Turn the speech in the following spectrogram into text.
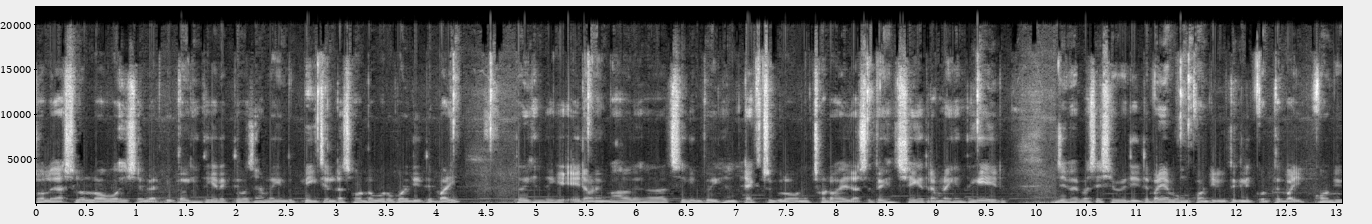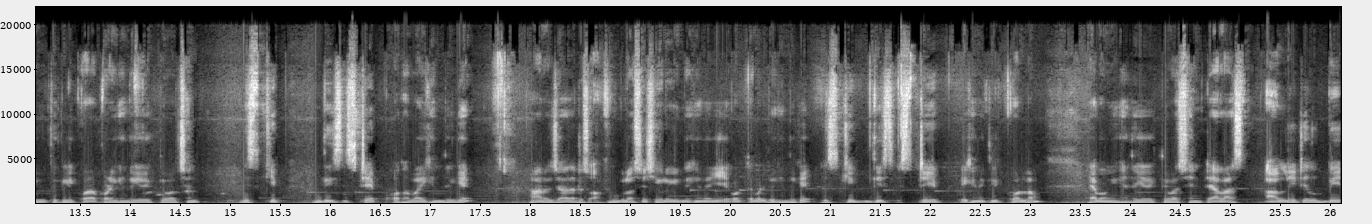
চলে আসলো লগো হিসেবে আর কি। তো এখান থেকে দেখতে পাচ্ছেন আমরা কিন্তু পিকচারটা ছোট বড় করে দিতে পারি। তো এখান থেকে এটা অনেক ভালো দেখা যাচ্ছে, কিন্তু এখানে টেক্সটগুলো অনেক ছোট হয়ে যাচ্ছে। তো সেক্ষেত্রে আমরা এখান থেকে এর যেভাবে আছে সেভাবে দিতে পারি এবং কন্টিনিউতে ক্লিক করতে পারি। কন্টিনিউতে ক্লিক করার পর এখান থেকে দেখতে পাচ্ছেন স্কিপ দিস স্টেপ অথবা এখান থেকে আরও যে আদার্স অপশনগুলো আছে সেগুলো কিন্তু এখানে ইয়ে করতে পারি। এখান থেকে স্কিপ দিস স্টেপ এখানে ক্লিক করলাম এবং এখান থেকে দেখতে পাচ্ছেন tell us a little bit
